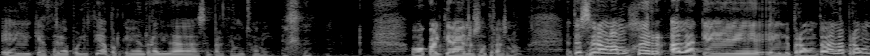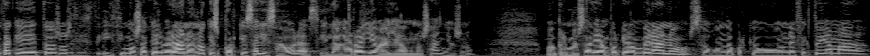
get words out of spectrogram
eh, que hace la policía, porque en realidad se parece mucho a mí. o a cualquiera de nosotras. ¿no? Entonces era una mujer a la que eh, le preguntaban la pregunta que todos nos hicimos aquel verano, ¿no? que es ¿por qué salís ahora si la guerra lleva ya unos años? ¿no? Bueno, primero salían porque era un verano, segundo porque hubo un efecto llamada,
